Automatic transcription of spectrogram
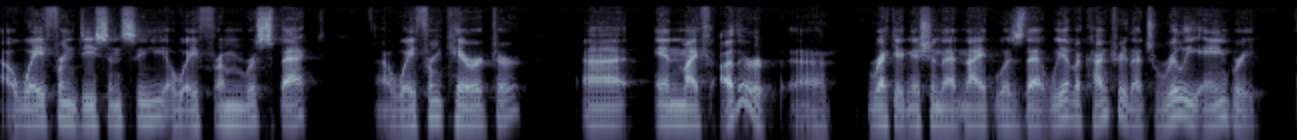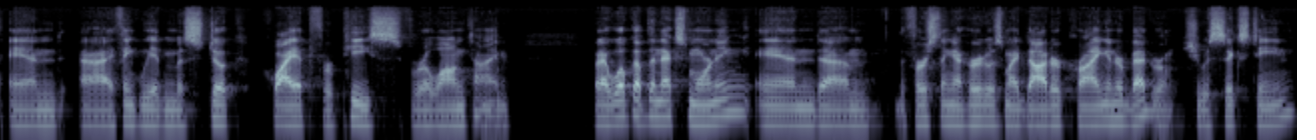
away from decency, away from respect, away from character. Uh, and my other uh, recognition that night was that we have a country that's really angry and uh, I think we had mistook quiet for peace for a long time. But I woke up the next morning, and um, the first thing I heard was my daughter crying in her bedroom. She was 16.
